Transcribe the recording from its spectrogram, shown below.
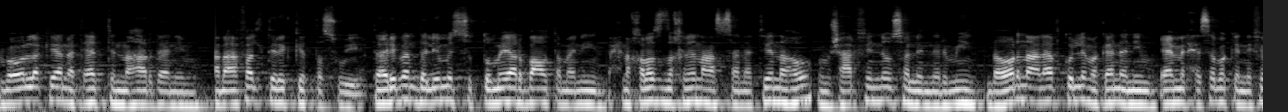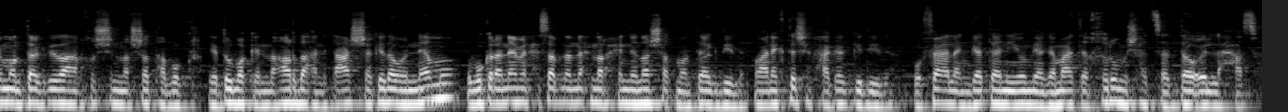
بقول لك إيه أنا تعبت النهارده يا نيمو. أنا قفلت رك التصوير. تقريبا ده اليوم ال 684 إحنا خلاص داخلين على السنتين أهو ومش عارفين نوصل للنرمين. دورنا عليها في كل مكان يا نيمو. اعمل حسابك إن في منطقة جديدة هنخش ننشطها بكرة. يا دوبك النهارده هنتعشى كده ونناموا وبكرة نعمل حسابنا إن إحنا رايحين ننشط منطقة جديدة وهنكتشف حاجات جديدة. وفعلا جه تاني يوم يا جماعة الخير ومش هتصدقوا إيه اللي حصل.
